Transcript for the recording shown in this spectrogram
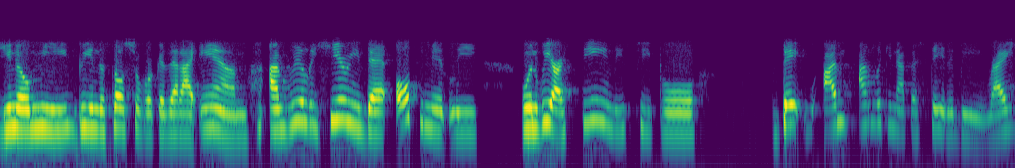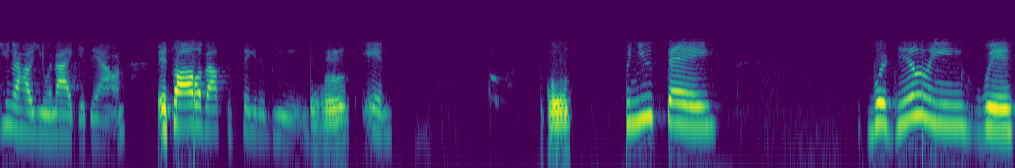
you know, me being the social worker that I am, I'm really hearing that ultimately when we are seeing these people, they I'm I'm looking at their state of being, right? You know how you and I get down. It's all about the state of being. Mm-hmm. And mm-hmm. When you say we're dealing with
